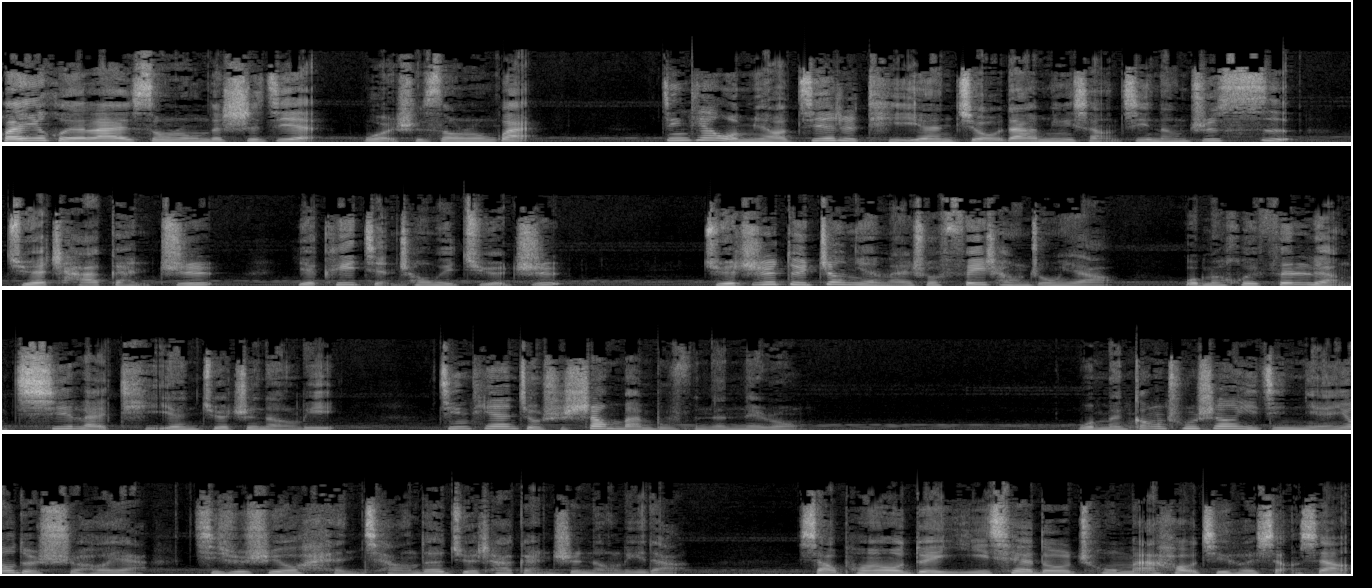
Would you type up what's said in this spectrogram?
欢迎回来，松茸的世界，我是松茸怪。今天我们要接着体验九大冥想技能之四——觉察感知，也可以简称为觉知。觉知对正念来说非常重要，我们会分两期来体验觉知能力。今天就是上半部分的内容。我们刚出生以及年幼的时候呀，其实是有很强的觉察感知能力的。小朋友对一切都充满好奇和想象，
